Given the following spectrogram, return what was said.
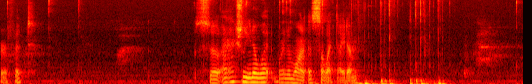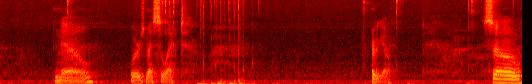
Perfect. So actually, you know what? We're gonna want a select item. No. Where's my select? There we go. So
